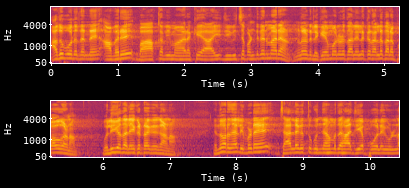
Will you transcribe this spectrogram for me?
അതുപോലെ തന്നെ അവർ ബാക്കവിമാരൊക്കെ ആയി ജീവിച്ച പണ്ഡിതന്മാരാണ്. നിങ്ങൾ കണ്ടില്ലേ? കെ എം തലയിലൊക്കെ നല്ല തലപ്പാവ് കാണാം. വലിയ തലയെക്കെട്ടൊക്കെ കാണാം. എന്ന് പറഞ്ഞാൽ ഇവിടെ ചാലകത്ത് കുഞ്ഞഹമ്മദ് ഹാജിയെ പോലെയുള്ള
